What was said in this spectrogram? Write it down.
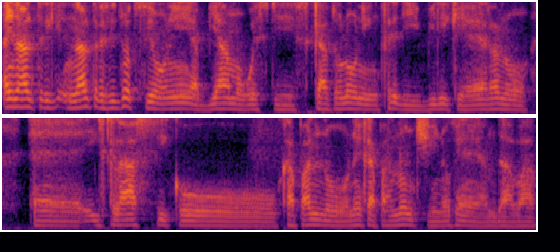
In, altri, in, altre situazioni abbiamo questi scatoloni incredibili che erano eh, il classico capannone, capannoncino che andava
